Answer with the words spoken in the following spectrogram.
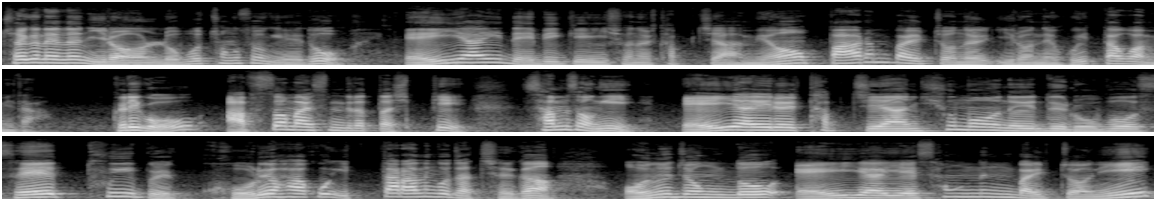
최근에는 이런 로봇 청소기에도 AI 내비게이션을 탑재하며 빠른 발전을 이뤄내고 있다고 합니다. 그리고 앞서 말씀드렸다시피 삼성이 AI를 탑재한 휴머노이드 로봇의 투입을 고려하고 있다는 것 자체가 어느 정도 AI의 성능 발전이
